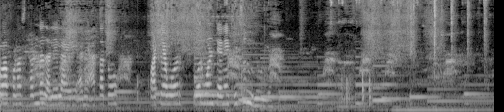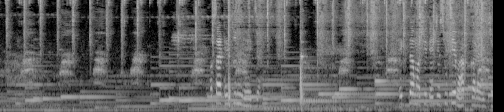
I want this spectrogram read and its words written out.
कोळा फणस थंड झालेला आहे आणि आता तो पाट्यावर वरवंट्याने ठेचून घेऊया. असा ठेचून घ्यायचा. एकदम असे त्याचे सुटे भाग करायचे.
